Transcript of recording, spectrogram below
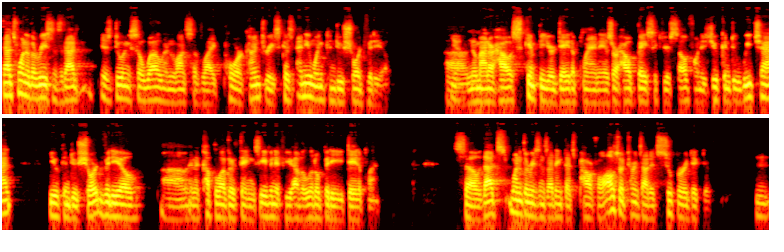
That's one of the reasons that is doing so well in lots of like poor countries because anyone can do short video yeah. Uh, no matter how skimpy your data plan is or how basic your cell phone is, you can do WeChat, you can do short video, uh, and a couple other things, even if you have a little bitty data plan. So that's one of the reasons I think that's powerful. Also, it turns out it's super addictive. Mm.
